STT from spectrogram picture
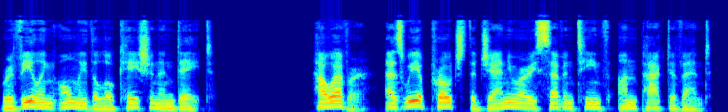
revealing only the location and date. However, as we approach the January 17 Unpacked event,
